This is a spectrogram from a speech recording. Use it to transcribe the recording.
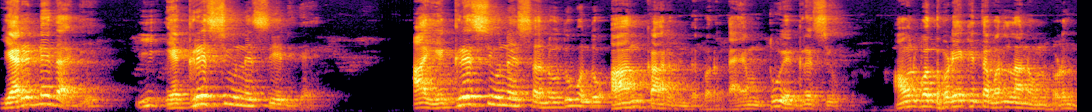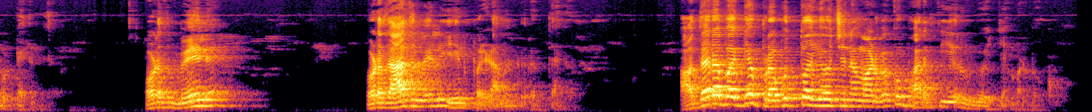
ಎರಡನೇದಾಗಿ ಈ ಎಗ್ರೆಸಿವ್ನೆಸ್ ಏನಿದೆ? ಆ ಎಗ್ರೆಸಿವ್ನೆಸ್ ಅನ್ನೋದು ಒಂದು ಅಹಂಕಾರದಿಂದ ಬರುತ್ತೆ. ಐ ಆಮ್ ಟು ಎಗ್ರೆಸಿವ್ ಅವನು ಬಂದು ಹೊಡೆಯೋಕ್ಕಿಂತ ಮೊದಲು ನಾನು ಅವನು ಹೊಡೆದು ಬಿಟ್ಟೆ ಅಂತ. ಹೊಡೆದ ಮೇಲೆ, ಹೊಡೆದಾದ ಮೇಲೆ ಏನು ಪರಿಣಾಮ ಬೀರುತ್ತೆ ಅದರ ಬಗ್ಗೆ ಪ್ರಭುತ್ವ ಯೋಚನೆ ಮಾಡಬೇಕು, ಭಾರತೀಯರು ಯೋಚನೆ ಮಾಡಬೇಕು.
